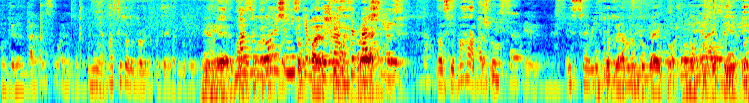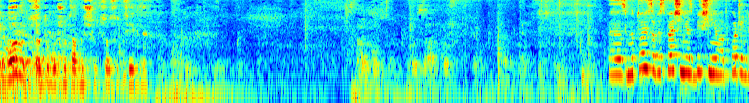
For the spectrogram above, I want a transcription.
континенталь вас орендували. Ні, у нас ніхто за дороги не платить, я так думаю. Ні. У нас за дороги ще ні з То ким перший договорами. Це проект. перші. У нас є багато. Аж Ну, місцеві. місцеві. Ніхто за Обробляти дороги. обробляють теж, але просити І, ніхто і не город, хоче. то, тому що там ще все суцільне. Ставлю на голосування. Хто за? Прошу підтримати. Е, З метою забезпечення збільшення надходжень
